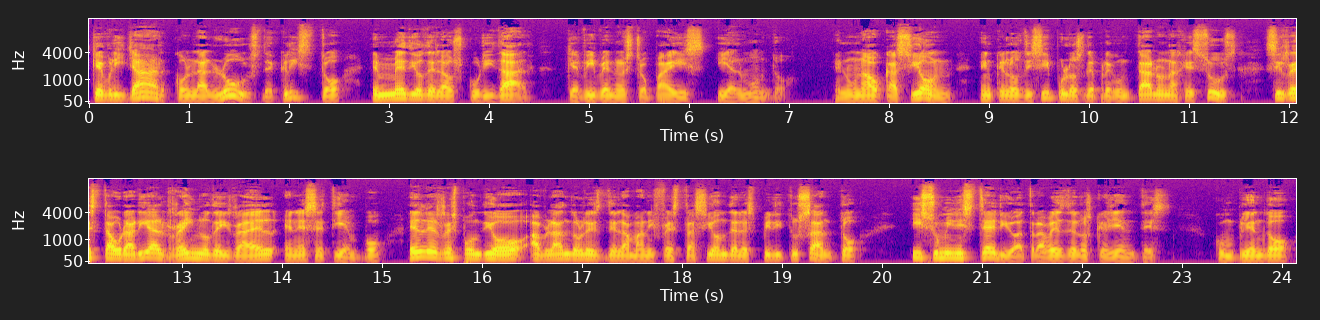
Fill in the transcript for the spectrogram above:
que brillar con la luz de Cristo en medio de la oscuridad que vive nuestro país y el mundo. En una ocasión en que los discípulos le preguntaron a Jesús si restauraría el reino de Israel en ese tiempo, él les respondió hablándoles de la manifestación del Espíritu Santo y su ministerio a través de los creyentes cumpliendo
